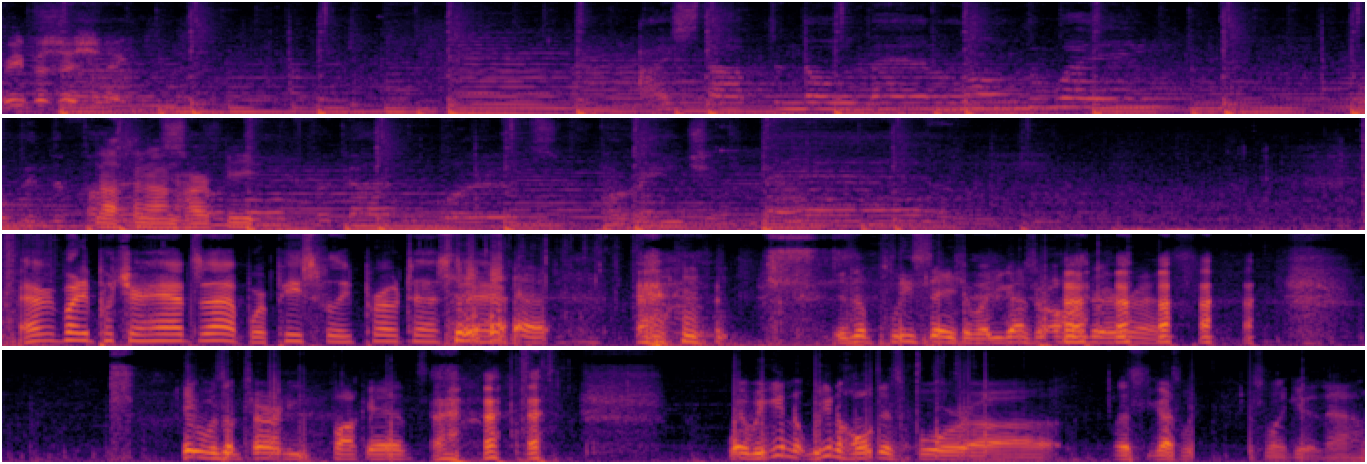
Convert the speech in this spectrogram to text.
Repositioning. I stopped an old man along the way. hoping to find Nothing on some heartbeat. old forgotten words or ancient memories. Everybody put your hands up. We're peacefully protesting. It's a police station, but you guys are under arrest. It was a attorney, fuckheads. Wait, we can we can hold this for uh unless you guys just want to get it now.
